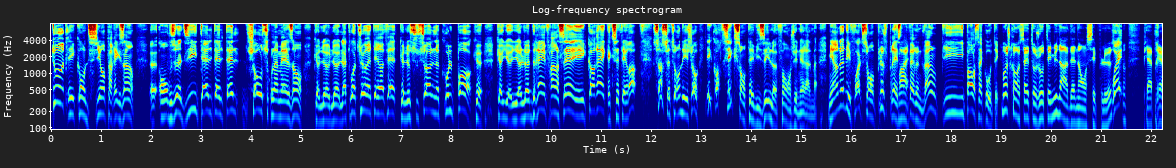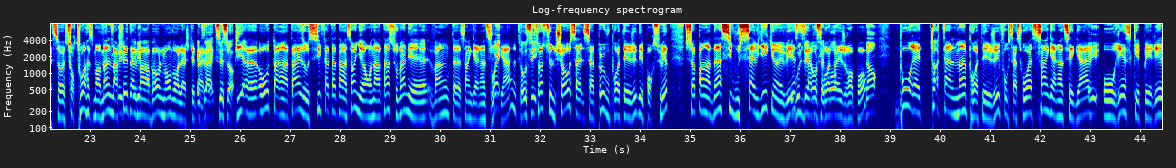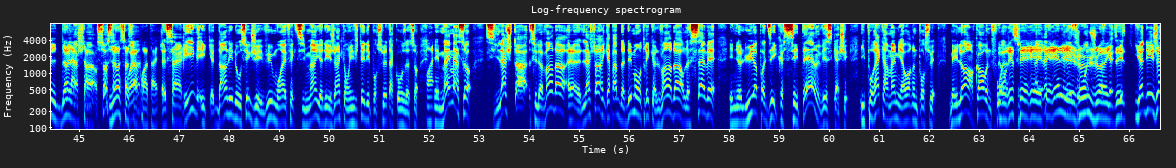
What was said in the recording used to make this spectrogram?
toutes les conditions, par exemple, euh, on vous a dit telle, telle, telle chose sur la maison, que le, le- la toiture a été refaite, que le sous-sol ne coule pas, que, que y a- y a le drain français est correct, etc. Ça, ce sont des choses. Les courtiers qui sont avisés le font généralement. Mais il y en a des fois qui sont plus pressés Ouais. à faire une vente, puis ils passent à côté. Moi, je conseille toujours, t'es mieux d'en dénoncer plus. Là. Puis après ça, surtout en ce moment, le marché est tellement les- bon, le monde va l'acheter pareil. Exact, c'est ça. Puis, euh, autre parenthèse aussi, faites attention, y a- on entend souvent des euh, ventes euh, sans garantie légale. ça aussi. Ça, c'est une chose, ça, ça peut vous protéger des poursuites. Cependant, si vous saviez qu'il y a un vice, vous ça vous dénoncez pas. protégera pas. Non. Pour être totalement protégé. Il faut que ça soit sans garantie égale Et- au risque et péril de, l'acheteur. Ça, ça, Là, ça, ça protège. euh, Ça arrive et que dans les dossiers que j'ai vus, moi, effectivement, il y a des gens qui ont évité des poursuites à cause de ça. Ouais. Mais même à ça, si l'acheteur, si le vendeur, euh, l'acheteur est capable de démontrer que le vendeur le savait et ne lui a pas dit que c'était un vice caché, il pourrait quand même y avoir une poursuite. Mais là, encore une fois. Au risque péril- Ben, péril, les juges, là, ils disent, Il y a des gens.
